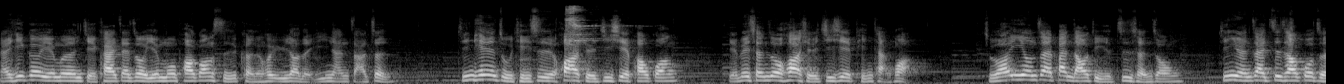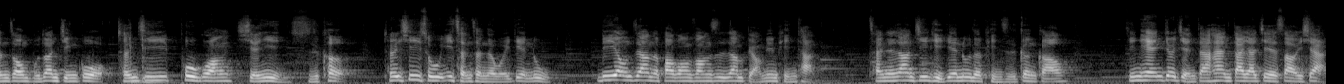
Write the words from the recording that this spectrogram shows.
来替各位研磨人解开在做研磨抛光时可能会遇到的疑难杂症。今天的主题是化学机械抛光，也被称作化学机械平坦化，主要应用在半导体的制程中。晶圆在制造过程中不断经过沉积、曝光、显影、蚀刻。推析出一层层的微电路，利用这样的抛光方式让表面平坦，才能让机体电路的品质更高。今天就简单和大家介绍一下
